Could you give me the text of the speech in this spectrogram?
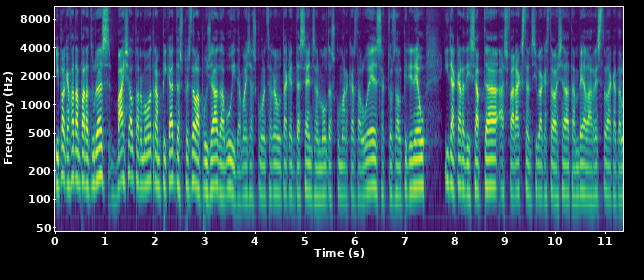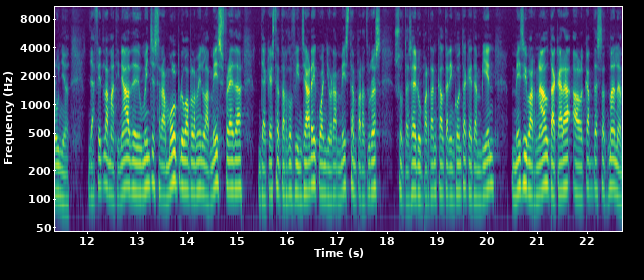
i pel que fa a temperatures, baixa el termòmetre en picat després de la pujada d'avui. Demà ja es començarà a notar aquest descens en moltes comarques de l'oest, sectors del Pirineu, i de cara a dissabte es farà extensiva aquesta baixada també a la resta de Catalunya. De fet, la matinada de diumenge serà molt probablement la més freda d'aquesta tardor fins ara i quan hi haurà més temperatures sota zero. Per tant, cal tenir en compte aquest ambient més hivernal de cara al cap de setmana.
